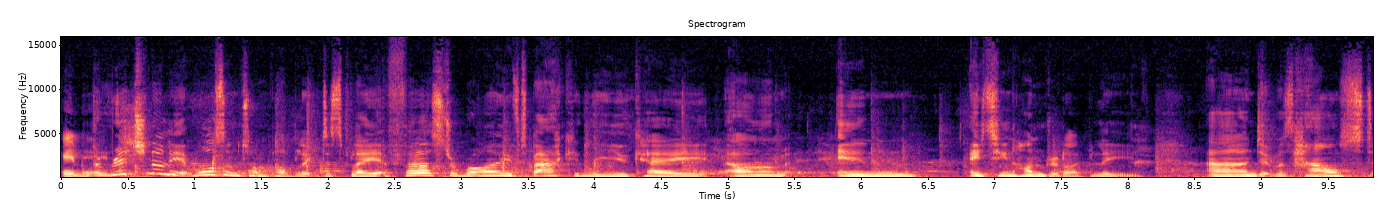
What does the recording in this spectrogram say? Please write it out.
image. Originally, it wasn't on public display. It first arrived back in the UK um, in 1800, I believe, and it was housed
